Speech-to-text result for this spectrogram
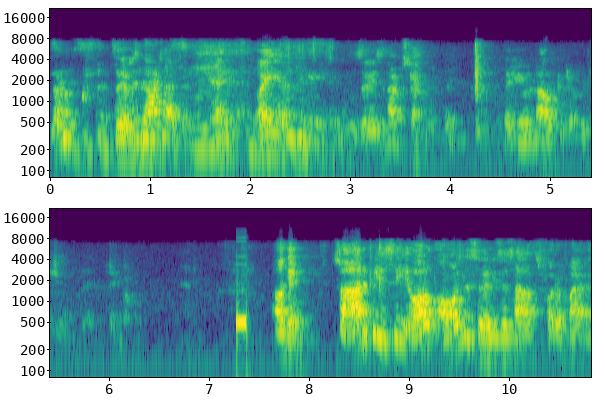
No, no, Service is not- started. Why uh, service not started? Then you will know how to troubleshoot? Okay, so RPC, all, all the services ask for a bi-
